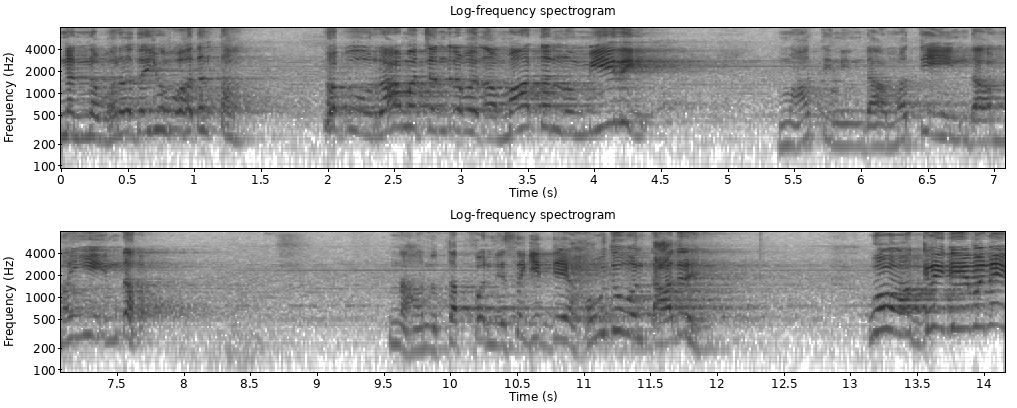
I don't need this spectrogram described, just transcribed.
ನನ್ನ ವರದೈವವಾದಂತ ಪ್ರಭು ರಾಮಚಂದ್ರವನ ಮಾತನ್ನು ಮೀರಿ ಮಾತಿನಿಂದ, ಮತಿಯಿಂದ, ಮೈಯಿಂದ ನಾನು ತಪ್ಪನ್ನೆಸಗಿದ್ದೇ ಹೌದು ಅಂತಾದರೆ, ಓ ಅಗ್ನಿದೇವನೇ,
